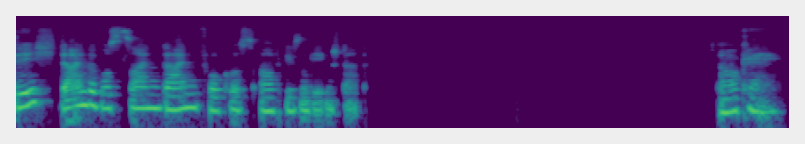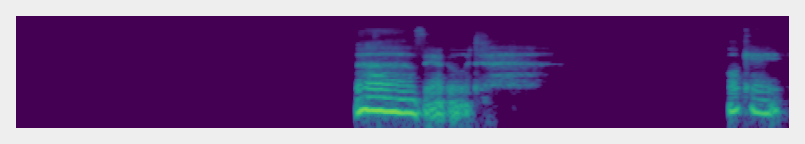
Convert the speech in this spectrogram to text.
dich, dein Bewusstsein, deinen Fokus auf diesen Gegenstand. Okay. Ah, sehr gut. Okay.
